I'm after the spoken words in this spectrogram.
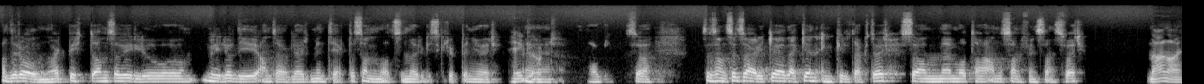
hadde rollene vært bytta om, så ville jo, ville jo de antagelig argumentert på samme måte som Norgesgruppen gjør. Helt klart. Så, så sånn sett så er det ikke, det er ikke en enkeltaktør som eh, må ta an samfunnsansvar. Nei, nei.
